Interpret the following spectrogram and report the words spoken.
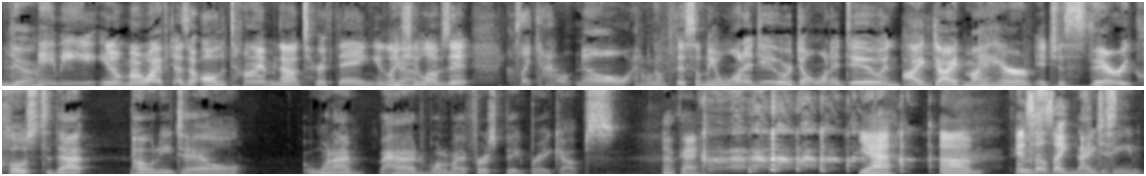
Yeah. maybe you know, my wife does it all the time. Now it's her thing, and like Yeah. she loves it. I was like, I don't know. I don't know if this is something I want to do or don't want to do. And I dyed my hair it just- very close to that ponytail when I had one of my first big breakups. okay, yeah. Um, and It so I was like, I just nineteen.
